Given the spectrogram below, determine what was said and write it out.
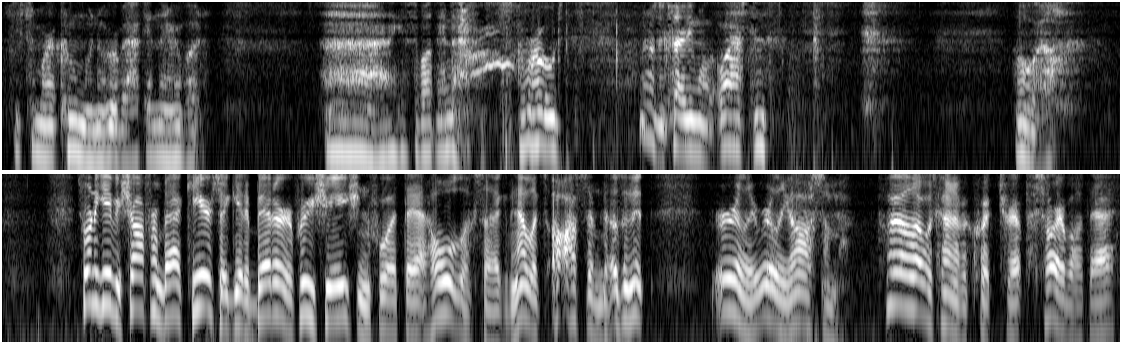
See some raccoon manure back in there, but uh, I think it's about the end of the road. That was exciting while it lasted. Oh well. Just want to give you a shot from back here so you get a better appreciation for what that hole looks like. I mean, that looks awesome, doesn't it? Really, really awesome. Well, that was kind of a quick trip. Sorry about that.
